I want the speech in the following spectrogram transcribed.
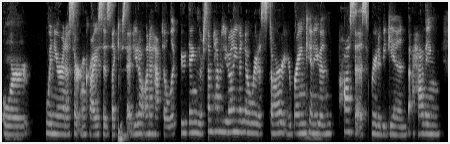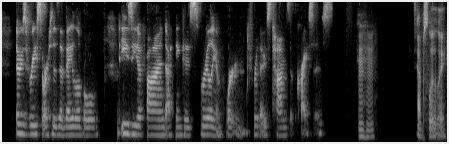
Or mm-hmm. when you're in a certain crisis, like you said, you don't want to have to look through things, or sometimes you don't even know where to start. Your brain can't even process where to begin. But having those resources available, easy to find, I think is really important for those times of crisis. Mm-hmm. Absolutely.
